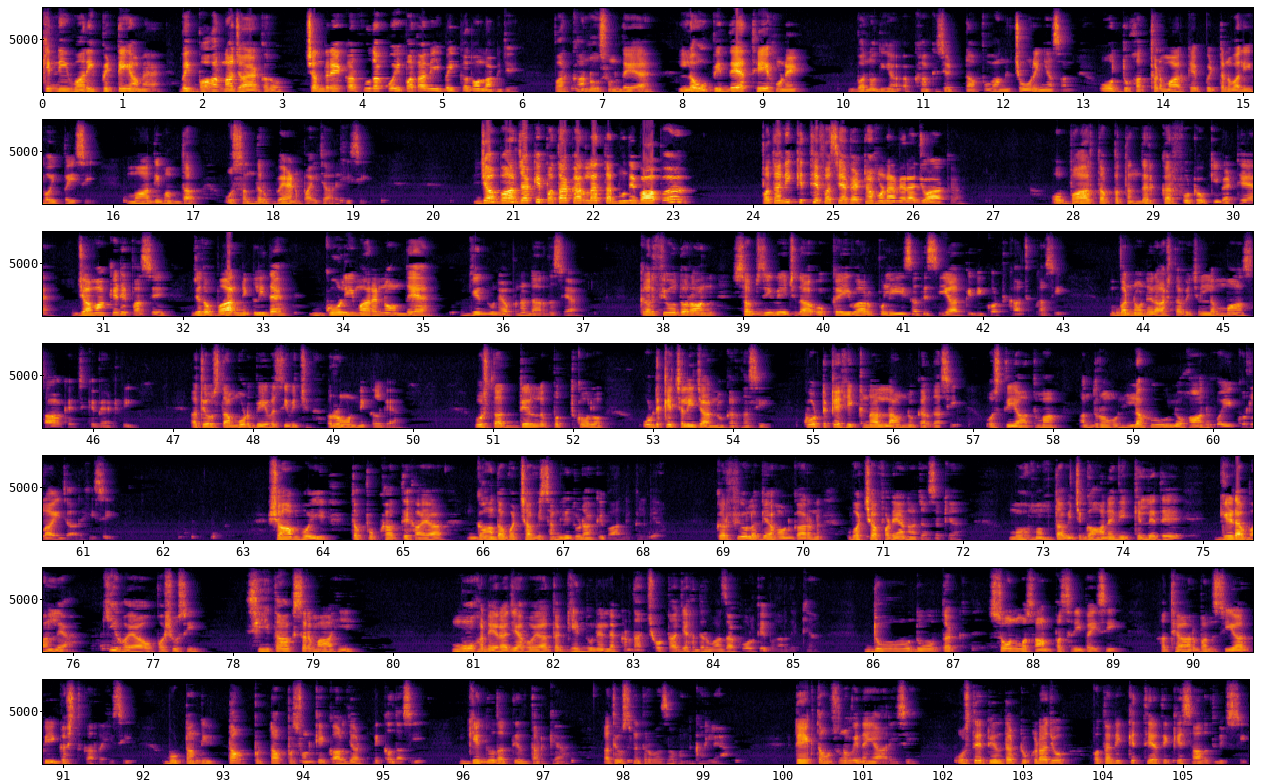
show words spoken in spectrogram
ਕਿੰਨੀ ਵਾਰੀ ਪਿੱਟੀਆਂ ਮੈਂ। ਬਈ ਬਾਹਰ ਨਾ ਜਾਇਆ ਕਰੋ। ਚੰਦਰੇ ਕਰਫੂ ਦਾ ਕੋਈ ਪਤਾ ਨਹੀਂ ਬਈ ਕਦੋਂ ਲੱਗ ਜੇ। ਪਰ ਕਾਹਨੂੰ ਸੁਣਦੇ ਐ? ਲਹੂ ਪੀਂਦੇ ਐ ਥੇ ਹੁਣੇ। ਬਨੋ ਦੀਆਂ ਅੱਖਾਂ ਕਿਸੇ ਟੱਪ ਵਾਂਗ ਚੋ ਰਹੀਆਂ ਸਨ। ਉਹ ਦੁਹੱਥੜ ਮਾਰ ਕੇ ਪਿੱਟਣ ਵਾਲੀ ਹੋਈ ਪਈ ਸੀ। ਮਾਂ ਦੀ ਮਮਤਾ ਉਸ ਅੰਦਰ ਵਹਿਣ ਪਾਈ ਜਾ ਰਹੀ ਸੀ। ਜਾ ਬਾਹਰ ਜਾ ਕੇ ਪਤਾ ਕਰ ਲੈ ਧੰਨੂ ਦੇ ਬਾਪ। ਪਤਾ ਨਹੀਂ ਕਿੱਥੇ ਫਸਿਆ ਬੈਠਾ ਹੋਣਾ ਮੇਰਾ ਜਵਾਕ। ਉਹ ਬਾਹਰ ਤਾਂ ਪਤੰਦਰ ਕਰਫੂ ਠੋਕੀ ਬੈਠੇ ਹੈ ਜਾਵਾਂ ਕਿਹੜੇ ਪਾਸੇ? ਜਦੋਂ ਬਾਹਰ ਨਿਕਲੀਦਾ ਗੋਲੀ ਮਾਰਨ ਨੂੰ ਆਉਂਦੇ ਐ ਗੇਂਦੂ ਨੇ ਆਪਣਾ ਡਰ ਦੱਸਿਆ। ਕਰਫਿਊ ਦੌਰਾਨ ਸਬਜ਼ੀ ਵੇਚਦਾ ਉਹ ਕਈ ਵਾਰ ਪੁਲਿਸ ਅਤੇ ਸੀਆਰਪੀ ਦੀ ਕੁੱਟ ਖਾ ਚੁੱਕਾ ਸੀ। ਬੰਨੋ ਨਿਰਾਸ਼ਤਾ ਵਿੱਚ ਲੰਮਾ ਸਾਹ ਖਿੱਚ ਕੇ ਬੈਠ ਗਈ ਅਤੇ ਉਸ ਦਾ ਮੁੜ ਬੇਵਸੀ ਵਿੱਚ ਰੋਣ ਨਿਕਲ ਗਿਆ। ਉਸ ਦਾ ਦਿਲ ਪੁੱਤ ਕੋਲੋਂ ਉੱਡ ਕੇ ਚਲੀ ਜਾਣ ਨੂੰ ਕਰਦਾ ਸੀ। ਘੁੱਟ ਕੇ ਹਿੱਕ ਨਾਲ ਲਾਉਣ ਨੂੰ ਕਰਦਾ ਸੀ। ਉਸ ਦੀ ਆਤਮਾ ਅੰਦਰੋਂ ਲਹੂ ਲੋਹਾਨ ਹੋਈ ਕੁਰਲਾਈ ਜਾ ਰਹੀ ਸੀ। ਸ਼ਾਮ ਹੋਈ ਤਾਂ ਭੁੱਖਾ ਤਿਹਾਇਆ ਗਾਂ ਦਾ ਵੱਛਾ ਵੀ ਸੰਗਲੀ ਤੁੜਾ ਕੇ ਬਾਹਰ ਨਿਕਲ ਗਿਆ। ਕਰਫਿਊ ਲੱਗਿਆ ਹੋਣ ਕਾਰਨ ਵੱਛਾ ਫੜਿਆ ਨਾ ਜਾ ਸਕਿਆ। ਮੋਹ ਮਮਤਾ ਵਿੱਚ ਗਾਂ ਨੇ ਵੀ ਕਿੱਲੇ ਤੇ ਗੇੜਾ ਬੰਨ ਲਿਆ। ਕੀ ਹੋਇਆ? ਉਹ ਪਸ਼ੂ ਸੀ। ਸੀ ਤਾਂ ਅਕਸਰ ਮਾਂ ਹੀ। ਮੂੰਹ ਹਨੇਰਾ ਜਿਹਾ ਹੋਇਆ ਤਾਂ ਗੇਂਦੂ ਨੇ ਲੱਕੜ ਦਾ ਛੋਟਾ ਜਿਹਾ ਦਰਵਾਜ਼ਾ ਖੋਲ ਕੇ ਬਾਹਰ ਦੇਖਿਆ। ਦੂਰ ਦੂਰ ਤੱਕ ਸੋਨ ਮਸਾਨ ਪਸਰੀ ਪਈ ਸੀ। ਹਥਿਆਰਬੰਦ ਸੀਆਰਪੀ ਗਸ਼ਤ ਕਰ ਰਹੀ ਸੀ। ਬੂਟਾਂ ਦੀ ਟੱਪ ਟੱਪ ਸੁਣ ਕੇ ਕਾਲਜਾ ਨਿਕਲਦਾ ਸੀ। ਗੇਂਦੂ ਦਾ ਦਿਲ ਧੜਕਿਆ ਅਤੇ ਉਸਨੇ ਦਰਵਾਜ਼ਾ ਬੰਦ ਕਰ ਲਿਆ। ਟੇਕ ਤਾਂ ਉਸ ਨੂੰ ਵੀ ਨਹੀਂ ਆ ਰਹੀ ਸੀ। ਉਸਦੇ ਦਿਲ ਦਾ ਟੁਕੜਾ ਜੋ ਪਤਾ ਨਹੀਂ ਕਿੱਥੇ ਅਤੇ ਕਿਸ ਹਾਲਤ ਵਿੱਚ ਸੀ।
